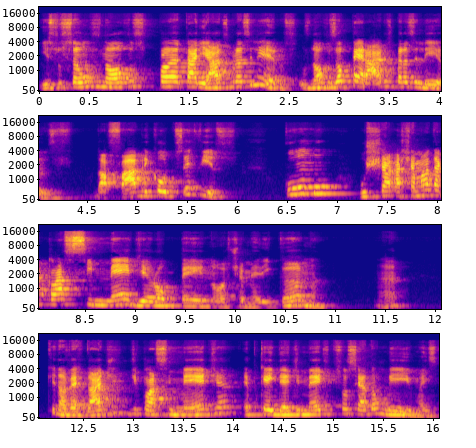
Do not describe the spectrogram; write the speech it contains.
isso são os novos proletariados brasileiros, os novos operários brasileiros da fábrica ou do serviço, como o, a chamada classe média europeia e norte-americana, né? que na verdade de classe média é porque a ideia de média é associada ao meio, mas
